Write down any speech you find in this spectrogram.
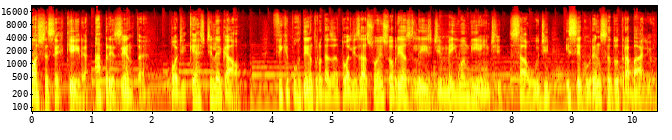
Rocha Cerqueira apresenta Podcast Legal. Fique por dentro das atualizações sobre as leis de meio ambiente, saúde e segurança do trabalho.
